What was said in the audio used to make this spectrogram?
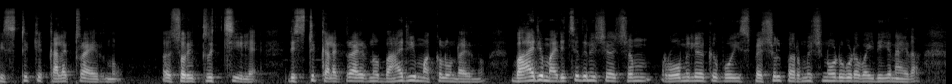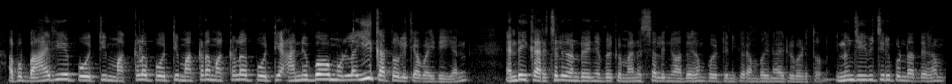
ഡിസ്ട്രിക്ട് കളക്ടറായിരുന്നു. സോറി ട്രിച്ചിയിലെ. ഡിസ്ട്രിക്ട് കളക്ടറായിരുന്നു ഭാര്യയും മക്കളുണ്ടായിരുന്നു. ഭാര്യ മരിച്ചതിന് ശേഷം റോമിലേക്ക് പോയി സ്പെഷ്യൽ പെർമിഷനോടുകൂടെ വൈദികനായതാണ് അപ്പോൾ ഭാര്യയെ പോറ്റി മക്കളെ പോറ്റി മക്കളുടെ മക്കളെ പോറ്റി അനുഭവമുള്ള ഈ കത്തോലിക്ക വൈദികൻ എന്റെ ഈ കരച്ചിൽ കണ്ടു കഴിഞ്ഞപ്പോഴേക്ക് മനസ്സലിഞ്ഞു. അദ്ദേഹം പോയിട്ട് എനിക്കൊരു അമ്പതിനായിരം രൂപ എടുത്തു ഇന്നും ജീവിച്ചിരിപ്പുണ്ട് അദ്ദേഹം.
